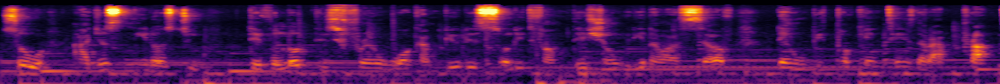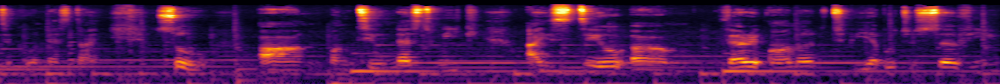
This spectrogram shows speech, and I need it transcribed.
So i just need us to develop this framework and build a solid foundation within ourselves. Then we'll be talking things that are practical next time. So um, until next week i still um very honored to be able to serve you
